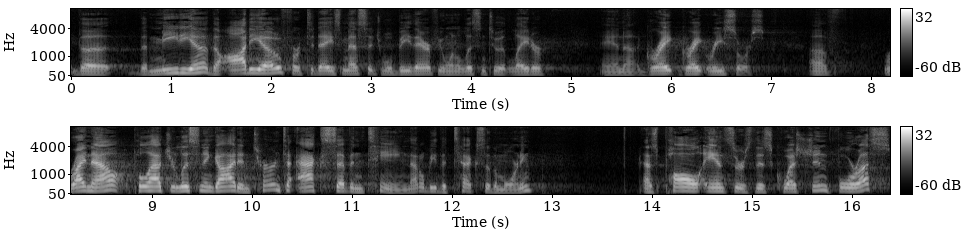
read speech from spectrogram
the, the media, the audio for today's message will be there if you want to listen to it later. And uh, great, great resource. Uh, Right now, pull out your listening guide and turn to Acts 17. That'll be the text of the morning. As Paul answers this question for us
